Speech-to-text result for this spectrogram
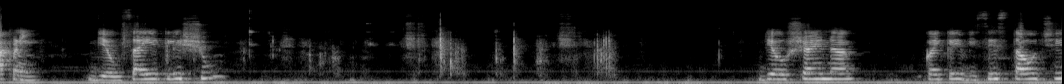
આપણે વ્યવસાય એટલે શું? વ્યવસાયના કઈ કઈ વિશેષતાઓ છે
